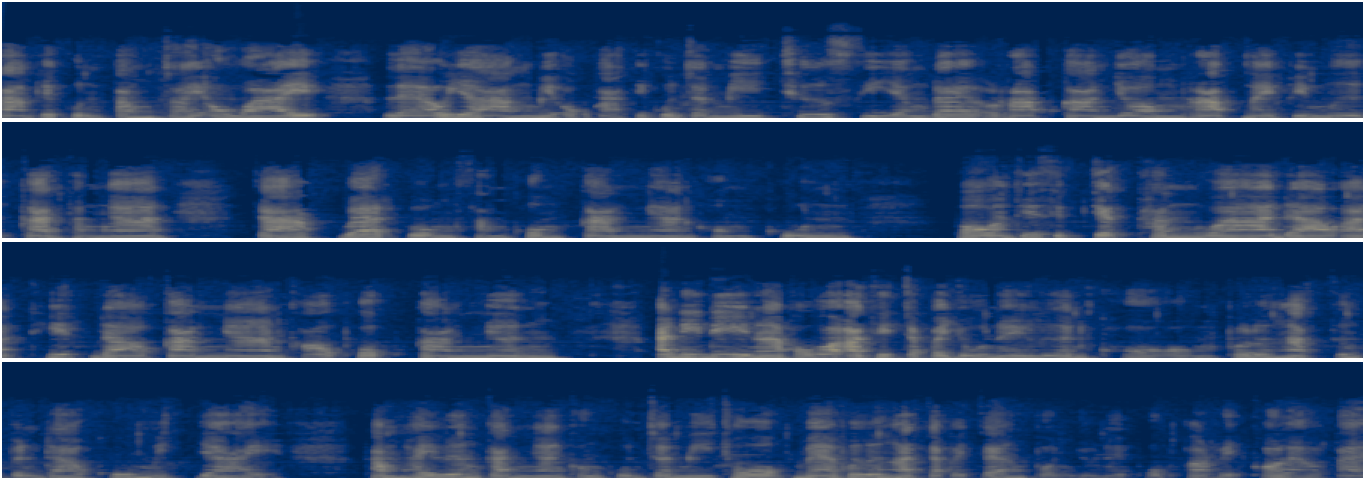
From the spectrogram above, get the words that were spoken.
ตามที่คุณตั้งใจเอาไว้ แล้วยังมีโอกาสที่คุณจะมีชื่อเสียงได้รับการยอมรับในฝีมือการทำงาน จากแวดวงสังคมการงานของคุณ พอวันที่ 17 ธันวา ดาวอาทิตย์ ดาวการงานเข้าพบการเงิน อันนี้ดีนะ เพราะว่าอาทิตย์จะไปอยู่ในเรือนของพฤหัสซึ่งเป็นดาวคู่มิตรใหญ่ทำให้เรื่องการงานของคุณจะมีโชค แม้พฤหัสจะไปแจ้งผลอยู่ในภพอริก็แล้วแต่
